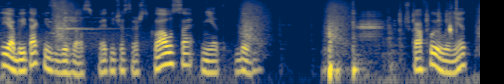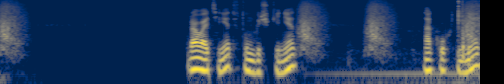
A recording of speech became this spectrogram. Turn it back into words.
Я бы и так не задержался, поэтому ничего страшного. Клауса нет дома. В шкафу его нет. Кровати нет, в тумбочке нет. На кухне нет.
